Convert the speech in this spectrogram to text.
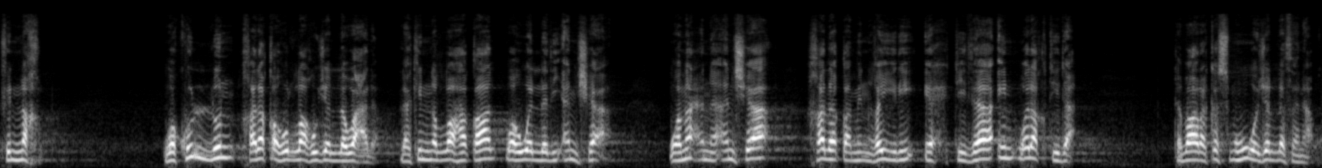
في النخل. وكل خلقه الله جل وعلا. لكن الله قال وهو الذي أنشأ. ومعنى أنشأ خلق من غير احتذاء ولا اقتداء. تبارك اسمه وجل ثناؤه.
